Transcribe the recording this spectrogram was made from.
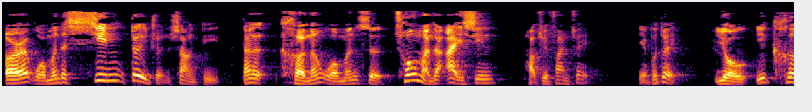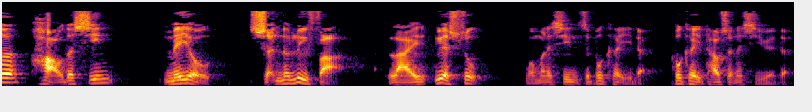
而我们的心对准上帝，但是可能我们是充满着爱心跑去犯罪，也不对。有一颗好的心，没有神的律法来约束我们的心是不可以的，不可以讨神的喜悦的。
